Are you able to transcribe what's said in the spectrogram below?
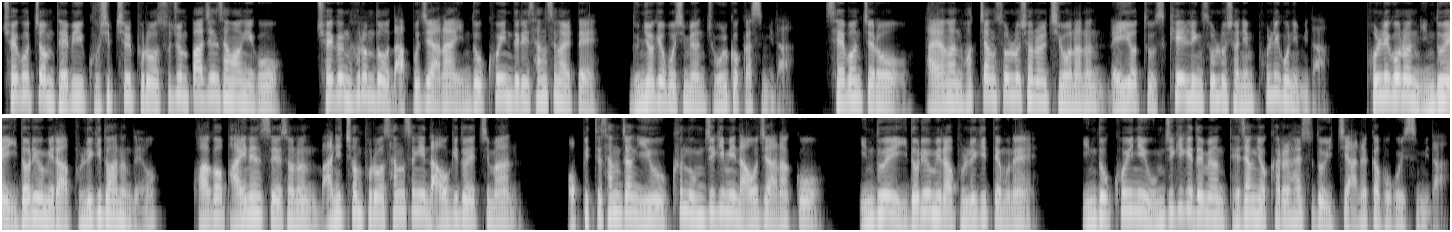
최고점 대비 97% 수준 빠진 상황이고 최근 흐름도 나쁘지 않아 인도 코인들이 상승할 때 눈여겨보시면 좋을 것 같습니다. 세 번째로 다양한 확장 솔루션을 지원하는 레이어2 스케일링 솔루션인 폴리곤입니다. 폴리곤은 인도의 이더리움이라 불리기도 하는데요. 과거 바이낸스에서는 12,000% 상승이 나오기도 했지만 업비트 상장 이후 큰 움직임이 나오지 않았고 인도의 이더리움이라 불리기 때문에 인도 코인이 움직이게 되면 대장 역할을 할 수도 있지 않을까 보고 있습니다.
